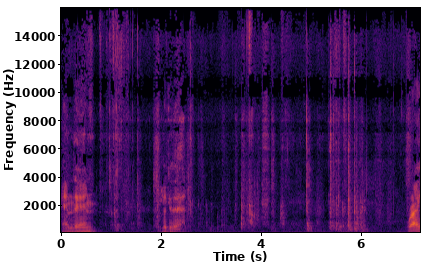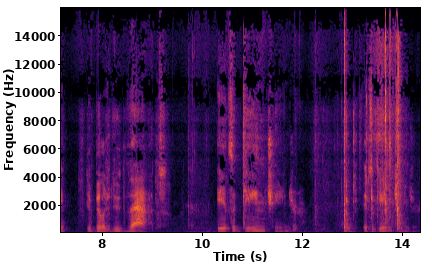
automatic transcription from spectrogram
and then Look at that. Right? The ability to do that, it's a game changer. It's a game changer.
